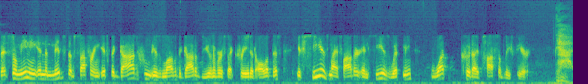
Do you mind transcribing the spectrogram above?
That so meaning in the midst of suffering, if the God who is love, the God of the universe that created all of this, if he is my father and he is with me, what could I possibly fear? Yeah.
